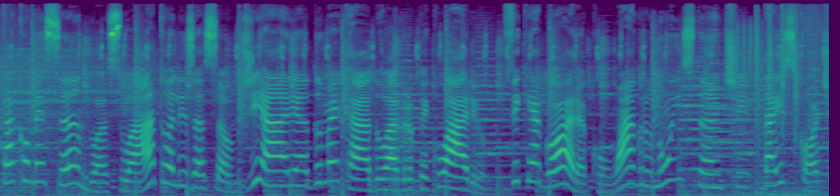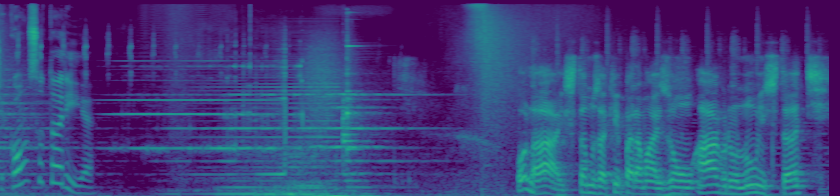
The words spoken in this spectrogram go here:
Está começando a sua atualização diária do mercado agropecuário. Fique agora com o Agro no Instante, da Scott Consultoria. Olá, estamos aqui para mais um Agro no Instante.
